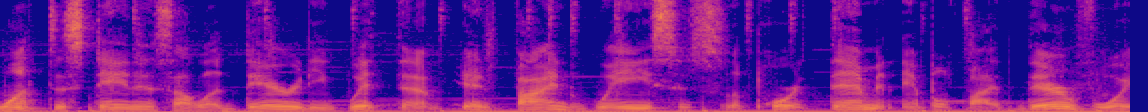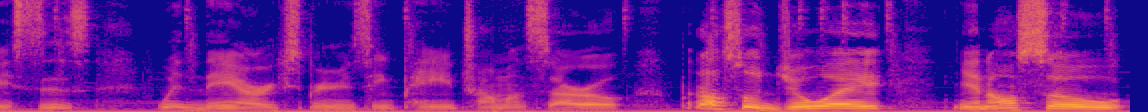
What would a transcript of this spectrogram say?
want to stand in solidarity with them and find ways to support them and amplify their voices when they are experiencing pain, trauma, and sorrow, but also joy and also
